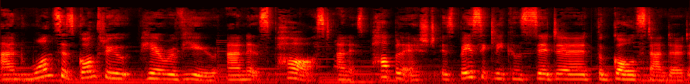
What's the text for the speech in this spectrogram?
And once it's gone through peer review and it's passed and it's published, it's basically considered the gold standard.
